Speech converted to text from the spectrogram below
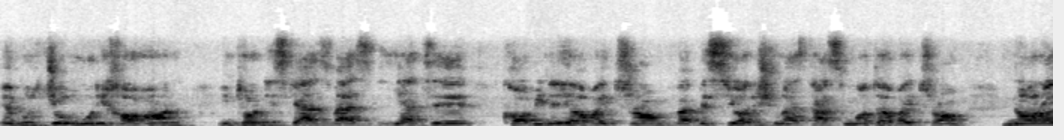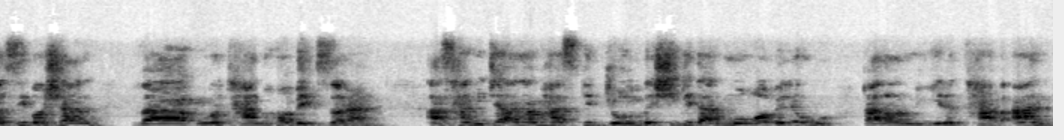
امروز جمهوری خواهان اینطور نیست که از وضعیت کابینه آقای ترامپ و بسیاریشون از تصمیمات آقای ترامپ ناراضی باشن و او رو تنها بگذارن. از همین جهت هم هست که جنبشی که در مقابل او قرار می‌گیره طبعا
